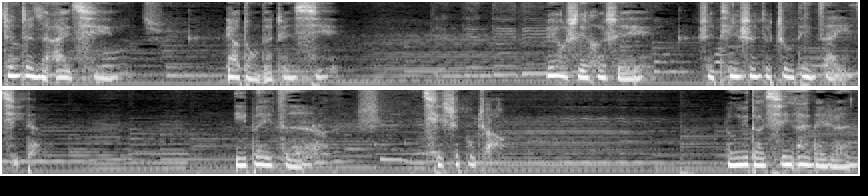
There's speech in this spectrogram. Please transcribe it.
真正的爱情要懂得珍惜，没有谁和谁是天生就注定在一起的，一辈子其实不长，能遇到心爱的人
